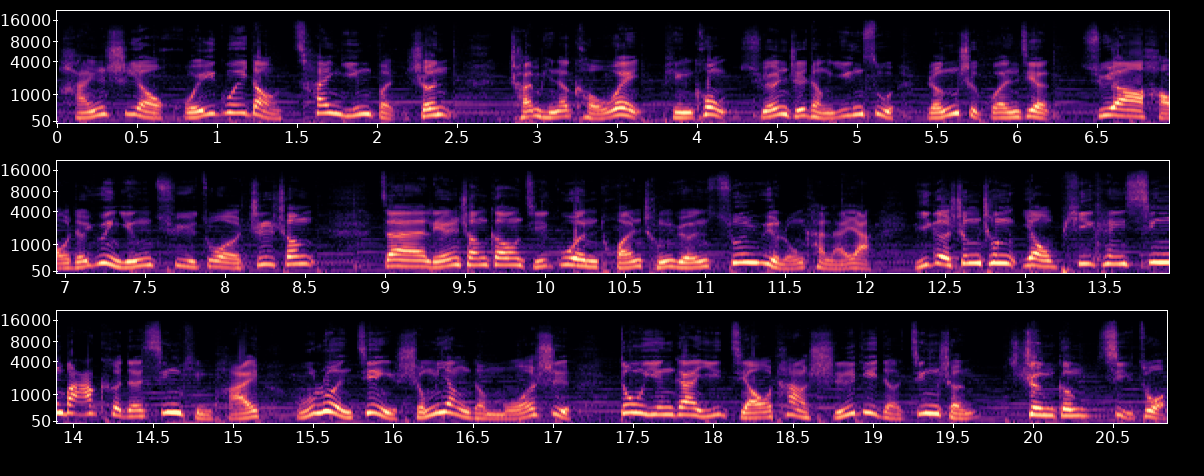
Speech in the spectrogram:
还是要回归到餐饮饮本身。产品的口味、品控、选址等因素仍是关键，需要好的运营去做支撑。在联商高级顾问团成员孙玉龙看来呀，一个声称要 PK 星巴克的新品牌，无论建议什么样的模式，都应该以脚踏实地的精神深耕细作，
